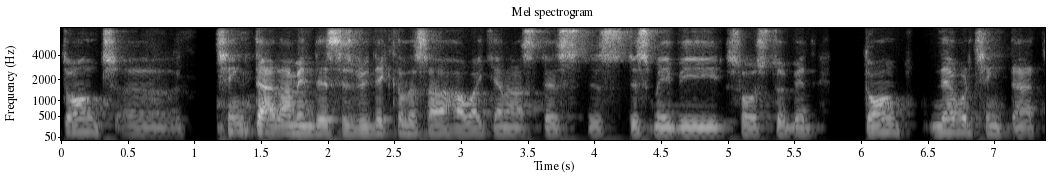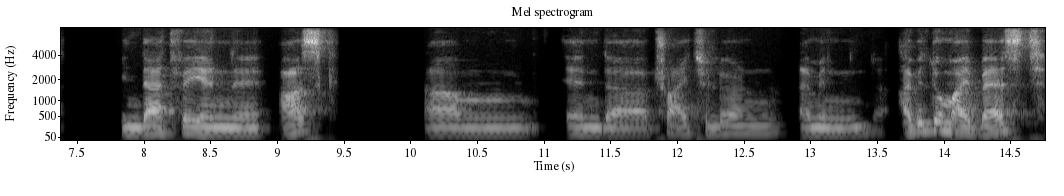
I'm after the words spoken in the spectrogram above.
don't uh, think that I mean this is ridiculous. How, I can ask this? This this may be so stupid. Don't never think that in that way and uh, ask um, and uh, try to learn. I mean, I will do my best.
